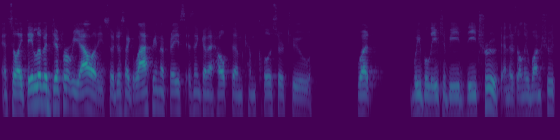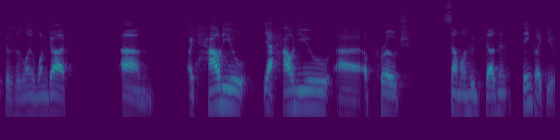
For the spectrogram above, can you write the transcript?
And so like they live a different reality. So just like laughing in their face isn't going to help them come closer to what we believe to be the truth. And there's only one truth because there's only one God. Um, like how do you yeah, how do you uh, approach someone who doesn't think like you?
